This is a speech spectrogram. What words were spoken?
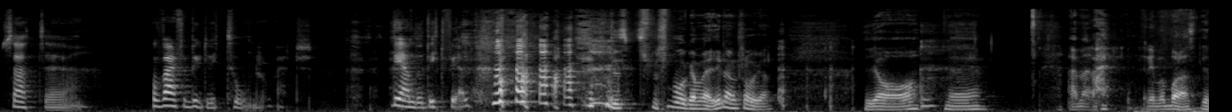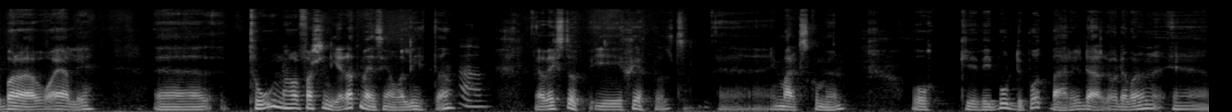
Så att... Eh, och varför byggde vi ett torn, Robert? Det är ändå ditt fel. Du frågar mig den frågan. Ja, nej. Nej men nej, det var bara, det bara att vara ärlig. Eh, torn har fascinerat mig sedan jag var liten. Ja. Jag växte upp i Skepult eh, i Marks kommun. Och vi bodde på ett berg där och det var en eh,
